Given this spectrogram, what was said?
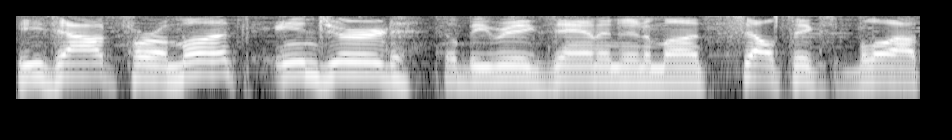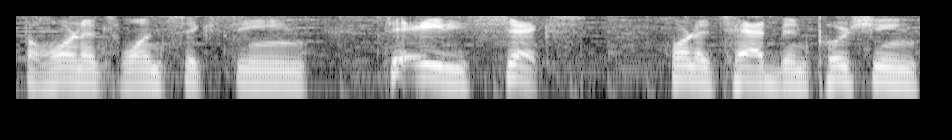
He's out for a month, injured. He'll be re-examined in a month. Celtics blow out the Hornets 116 to 86. Hornets had been pushing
